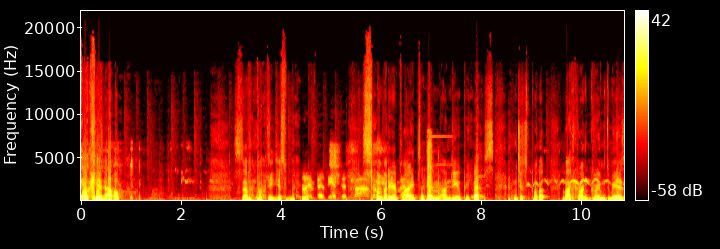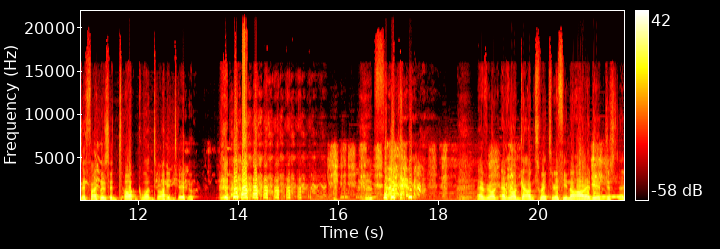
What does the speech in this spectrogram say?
god. Fucking hell. Somebody just I am busy at this time. somebody replied to him on the UPS and just put Macron groomed me as if I was a dog. What do I do? everyone, everyone, get on Twitter if you're not already, and just uh,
